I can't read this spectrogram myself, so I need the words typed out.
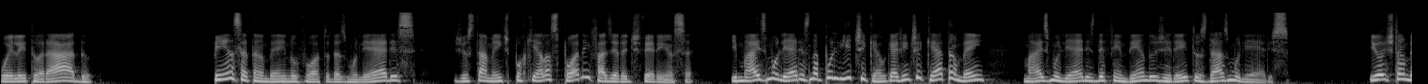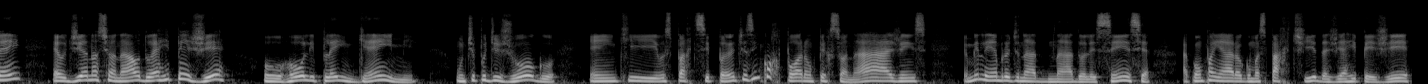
O eleitorado pensa também no voto das mulheres, justamente porque elas podem fazer a diferença. E mais mulheres na política, é o que a gente quer também. Mais mulheres defendendo os direitos das mulheres. E hoje também é o Dia Nacional do RPG, ou Role Playing Game, um tipo de jogo em que os participantes incorporam personagens. Eu me lembro de, na, na adolescência, acompanhar algumas partidas de RPG.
